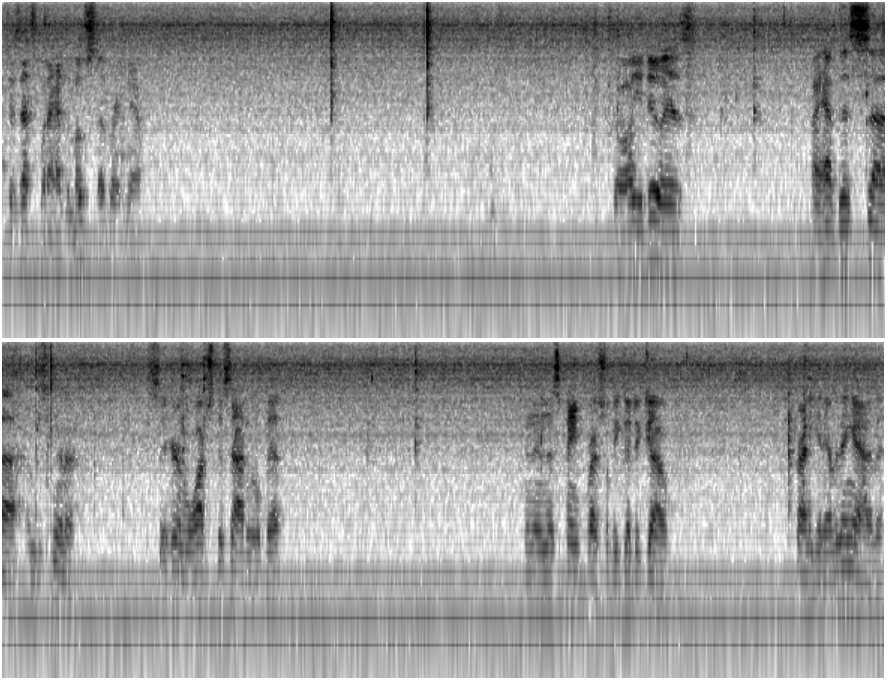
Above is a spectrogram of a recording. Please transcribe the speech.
Because that's what I have the most of right now. So all you do is, I have this, uh, I'm just going to sit here and wash this out a little bit and then this paintbrush will be good to go. Trying to get everything out of it.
